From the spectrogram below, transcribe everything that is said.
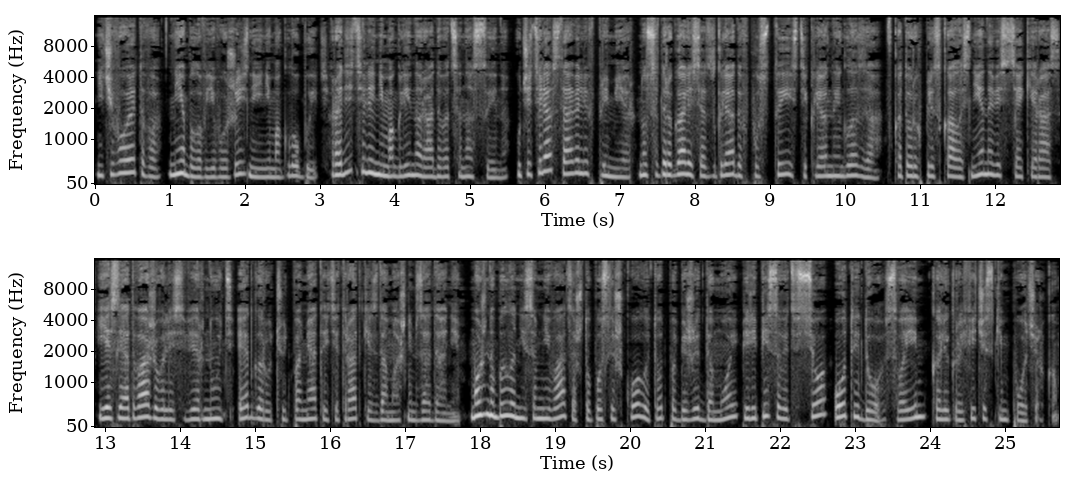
Ничего этого не было в его жизни и не могло быть. Родители не могли нарадоваться на сына. Учителя ставили в пример, но содрогались от взглядов пустые стеклянные глаза, в которых плескалась ненависть всякий раз, если отваживались вернуть Эдгару чуть помятые тетрадки с домашним заданием. Можно было не сомневаться, что после школы тот побежит домой переписывать все от и до своим каллиграфическим почерком.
